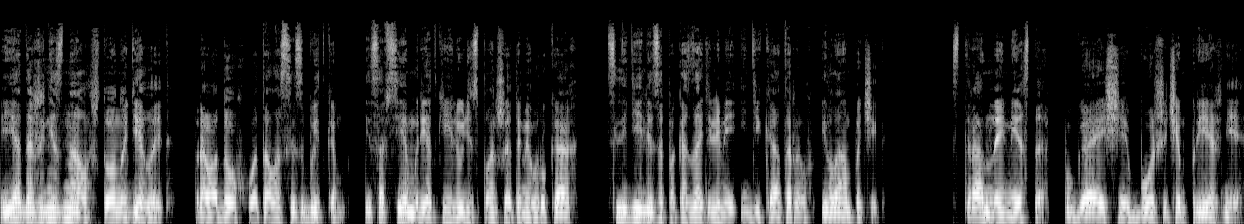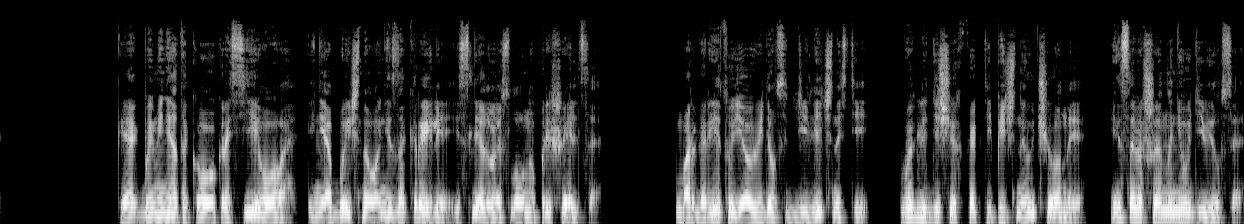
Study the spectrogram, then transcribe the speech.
и я даже не знал, что оно делает. Проводов хватало с избытком, и совсем редкие люди с планшетами в руках следили за показателями индикаторов и лампочек. Странное место, пугающее больше, чем прежнее. Как бы меня такого красивого и необычного не закрыли, исследуя словно пришельца. Маргариту я увидел среди личностей, выглядящих как типичные ученые, и совершенно не удивился.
